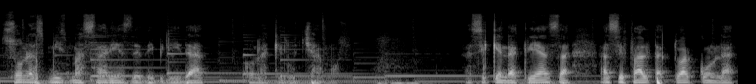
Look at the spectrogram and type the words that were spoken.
son las mismas áreas de debilidad con las que luchamos. Así que en la crianza hace falta actuar con la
